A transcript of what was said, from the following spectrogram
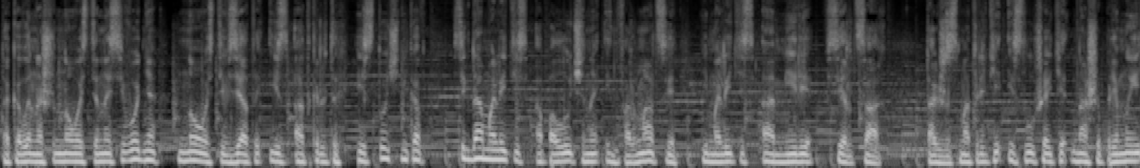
Таковы наши новости на сегодня. Новости взяты из открытых источников. Всегда молитесь о полученной информации и молитесь о мире в сердцах. Также смотрите и слушайте наши прямые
